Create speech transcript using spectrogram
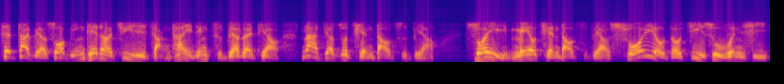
这代表说明天呢继续涨，它已经指标在跳，那叫做前导指标。所以没有前导指标，所有的技术分析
